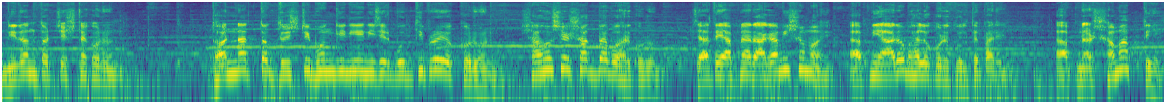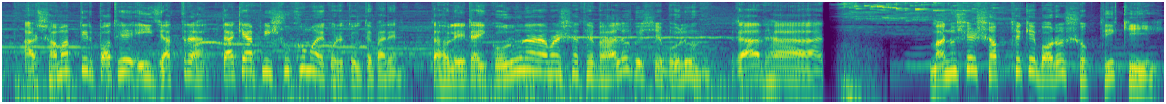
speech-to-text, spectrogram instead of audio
নিরন্তর চেষ্টা করুন। ধন্যাত্মক দৃষ্টিভঙ্গি নিয়ে নিজের বুদ্ধি প্রয়োগ করুন। সাহসের সদ্ব্যবহার করুন। যাতে আপনার আগামী সময় আপনি আরও ভালো করে তুলতে পারেন। আপনার সমাপ্তি আর সমাপ্তির পথে এই যাত্রা তাকে আপনি সুখময় করে তুলতে পারেন। তাহলে এটাই করুন আর আমার সাথে ভালোবেসে বলুন, রাধা মানুষের সব থেকে বড় শক্তি কি?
